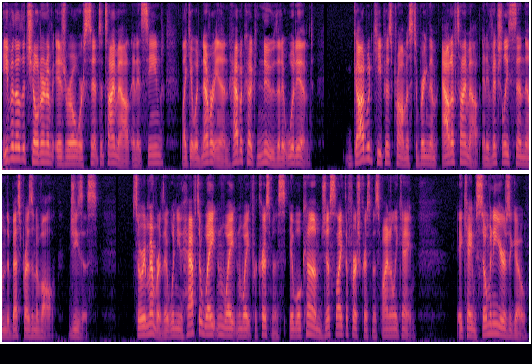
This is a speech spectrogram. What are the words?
Even though the children of Israel were sent to time out and it seemed like it would never end, Habakkuk knew that it would end. God would keep his promise to bring them out of timeout and eventually send them the best present of all, Jesus. So remember that when you have to wait and wait and wait for Christmas, it will come just like the first Christmas finally came. It came so many years ago,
